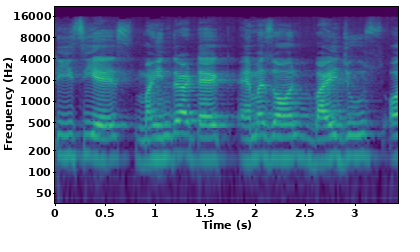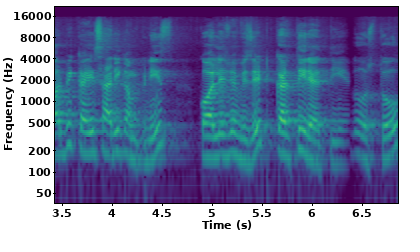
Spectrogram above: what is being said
T Mahindra tech Amazon Byju's और भी कई सारी कंपनीज़ कॉलेज में विज़िट करती रहती हैं। दोस्तों,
